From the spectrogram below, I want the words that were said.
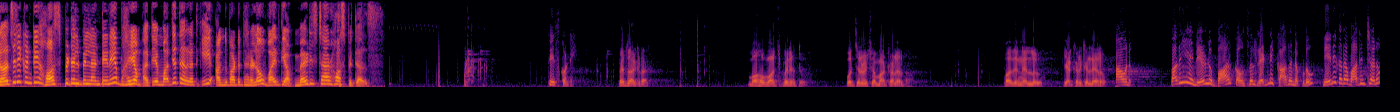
సర్జరీ కంటే హాస్పిటల్ బిల్ అంటేనే భయం. అదే మధ్య తరగతికి అందుబాటు ధరలో వైద్యం. Medistar hospitals. తీసుకోండి. పెట్టు అక్కడ. మొహం వాచిపోయినట్టు. వచ్చిన విషయం మాట్లాడేద్దాం. పది నెలలు ఎక్కడికి వెళ్ళారు అవును పదిహేనేళ్ళు బార్ కౌన్సిల్ రెడ్ని కాదన్నప్పుడు నేనే కదా వాదించాను.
